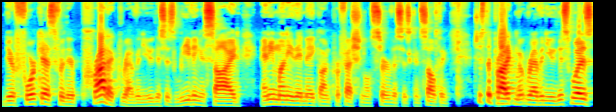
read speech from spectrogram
their forecast for their product revenue, this is leaving aside any money they make on professional services consulting, just the product revenue, this was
